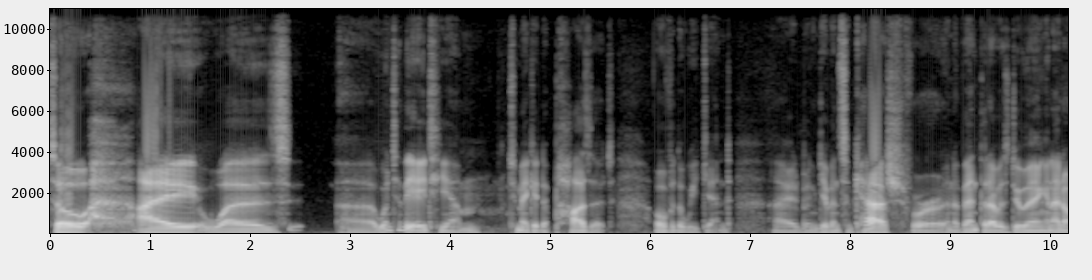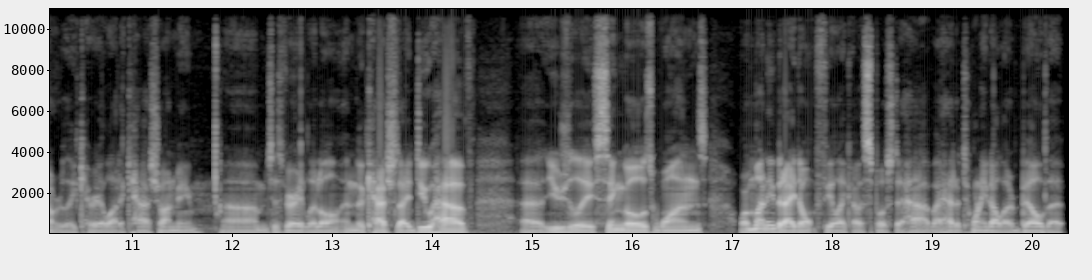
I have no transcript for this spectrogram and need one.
So I was uh, went to the ATM to make a deposit over the weekend. I had been given some cash for an event that I was doing, and I don't really carry a lot of cash on me, um, just very little. And the cash that I do have, uh, usually singles, ones, or money that I don't feel like I was supposed to have. I had a $20 bill that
